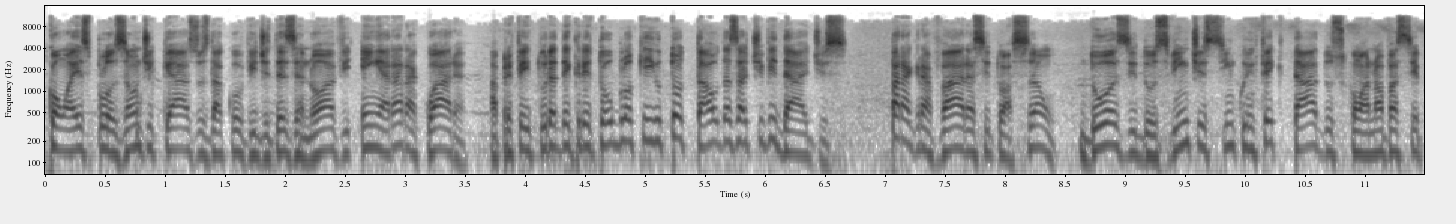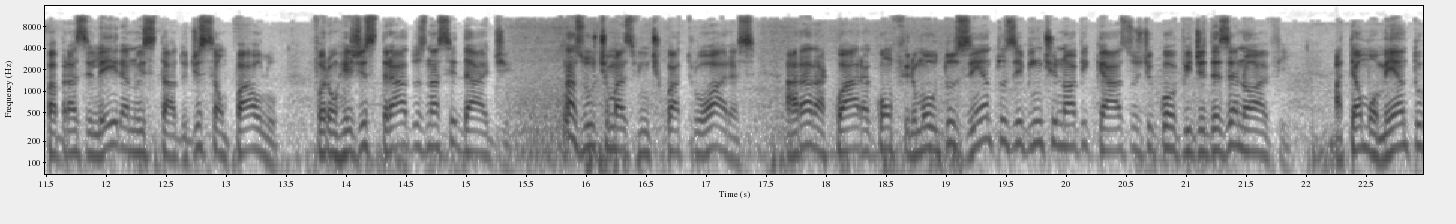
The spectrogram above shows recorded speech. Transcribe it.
Com a explosão de casos da Covid-19 em Araraquara, a prefeitura decretou o bloqueio total das atividades. Para agravar a situação, 12 dos 25 infectados com a nova cepa brasileira no estado de São Paulo foram registrados na cidade. Nas últimas 24 horas, Araraquara confirmou 229 casos de Covid-19. Até o momento,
